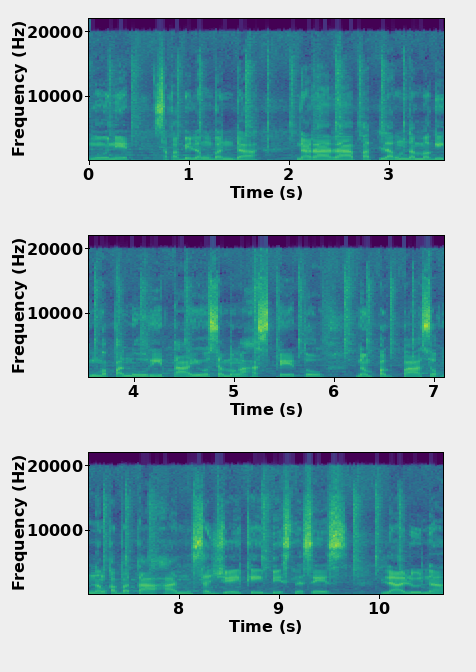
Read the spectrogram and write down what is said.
Ngunit sa kabilang banda, nararapat lang na maging mapanuri tayo sa mga aspeto ng pagpasok ng kabataan sa JK businesses, lalo na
